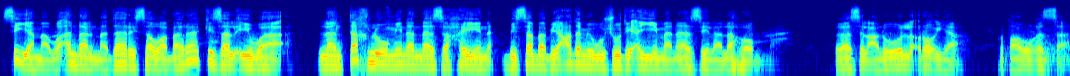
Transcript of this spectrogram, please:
سيما وأن المدارس ومراكز الإيواء لن تخلو من النازحين بسبب عدم وجود أي منازل لهم. غازي العلول رؤيا قطاع غزة.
